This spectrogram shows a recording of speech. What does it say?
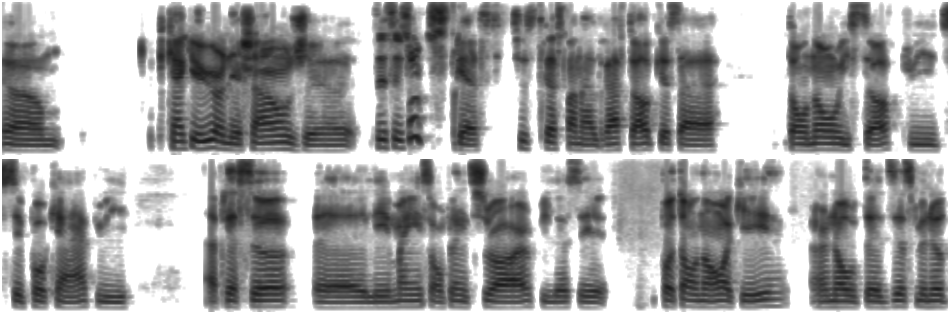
Euh, puis quand il y a eu un échange, euh, c'est sûr que tu stresses. Tu stresses pendant le draft, tu as hâte que ça, ton nom il sorte, puis tu sais pas quand. Puis après ça, euh, les mains sont pleines de sueur, puis là, c'est pas ton nom, OK? Un autre 10 minutes,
